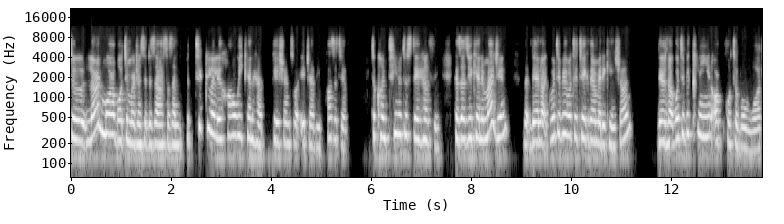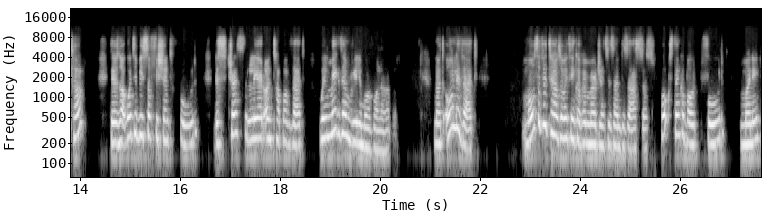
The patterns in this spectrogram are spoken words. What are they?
to learn more about emergency disasters and particularly how we can help patients who are HIV positive to continue to stay healthy. Because as you can imagine, that they're not going to be able to take their medication. There's not going to be clean or potable water. There's not going to be sufficient food. The stress layered on top of that will make them really more vulnerable. Not only that, most of the times when we think of emergencies and disasters, folks think about food, money,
